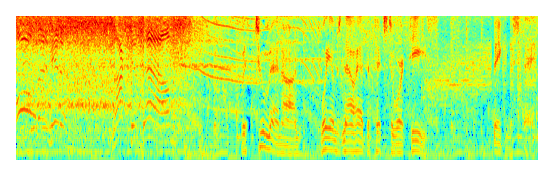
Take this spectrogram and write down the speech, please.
oh, that hit him. Knocked him down. With two men on, Williams now had to pitch to Ortiz. Big mistake.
